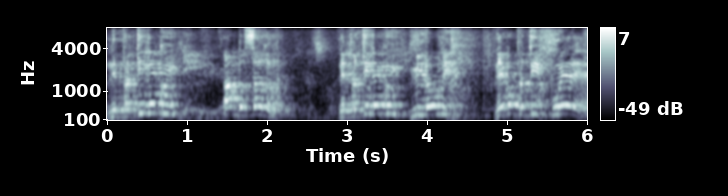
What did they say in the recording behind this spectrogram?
Не прати некој амбасадор, не прати некој мировник, не го прати фуере.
